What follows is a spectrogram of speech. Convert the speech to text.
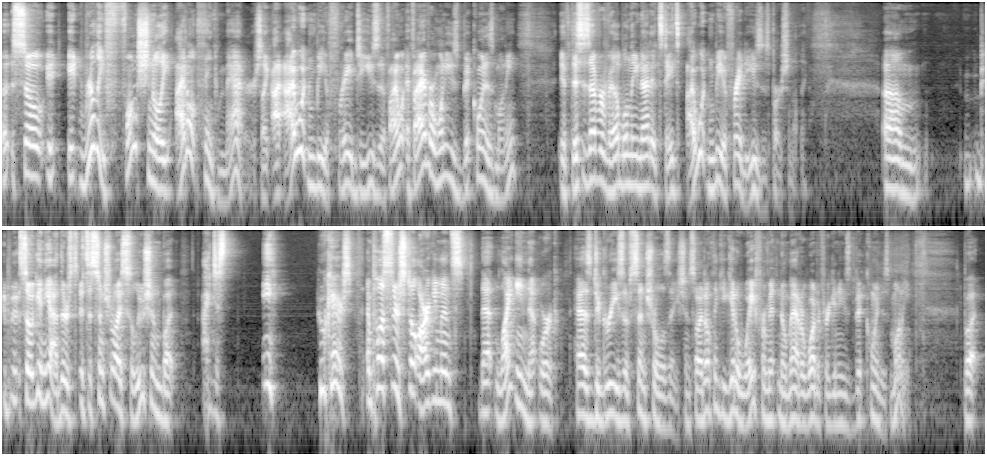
Uh, so it, it really functionally, I don't think matters. Like I, I wouldn't be afraid to use it if I if I ever want to use Bitcoin as money. If this is ever available in the United States, I wouldn't be afraid to use this personally. Um, so again, yeah, there's it's a centralized solution, but I just eh, who cares? And plus, there's still arguments that Lightning Network has degrees of centralization, so I don't think you get away from it no matter what if you're going to use Bitcoin as money. But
